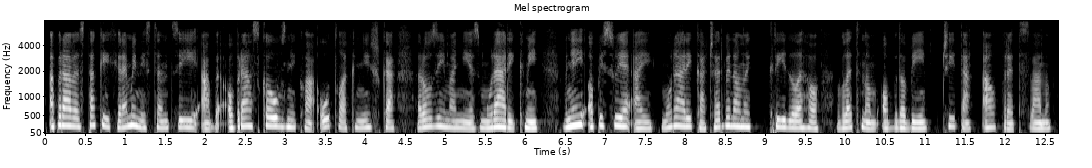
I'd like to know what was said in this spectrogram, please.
A práve z takých reminiscencií a obrázkov vznikla útla knižka Rozímanie s murárikmi. V nej opisuje aj murárika červenokrídleho v letnom období. Číta Alfred Svan.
